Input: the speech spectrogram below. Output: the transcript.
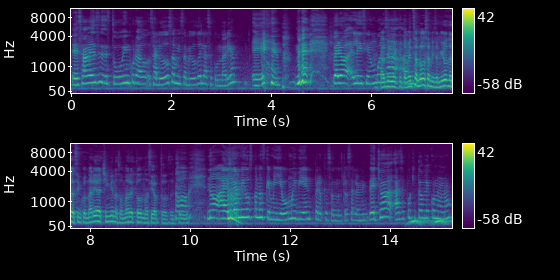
Esa vez estuvo bien curado. Saludos a mis amigos de la secundaria. Eh, pero le hicieron huelga. Así de que también saludos a mis amigos de la secundaria. Chinguen a su madre todos, no es cierto. No, no, hay amigos con los que me llevo muy bien, pero que son de otros salones. De hecho, hace poquito hablé con uno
